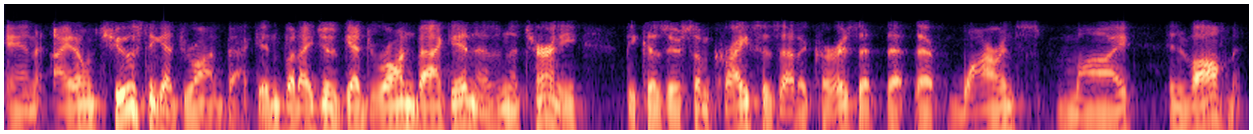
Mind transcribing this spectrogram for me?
And I don't choose to get drawn back in, but I just get drawn back in as an attorney because there's some crisis that occurs that, that, that warrants my involvement.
